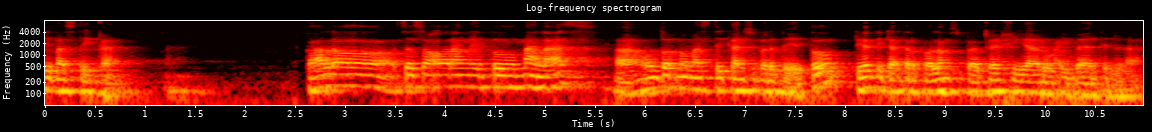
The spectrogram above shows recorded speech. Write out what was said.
dipastikan. Kalau seseorang itu malas uh, untuk memastikan seperti itu, dia tidak tergolong sebagai khiyaru ibadillah.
